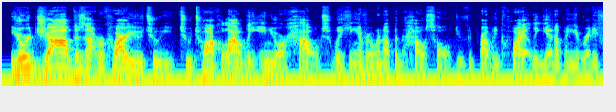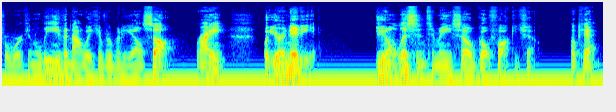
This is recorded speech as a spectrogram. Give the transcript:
your job does not require you to to talk loudly in your house, waking everyone up in the household. You could probably quietly get up and get ready for work and leave and not wake everybody else up, right? But you're an idiot. You don't listen to me, so go fuck yourself. Okay.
